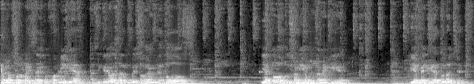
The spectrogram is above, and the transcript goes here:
Bueno, sorpresa de tu familia, así que le vas a dar un beso grande a todos y a todos tus amigos que están aquí. ¿eh? Bienvenida a tu noche.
